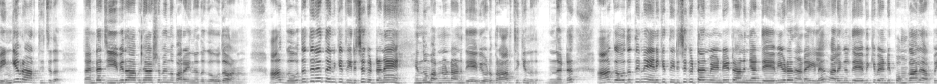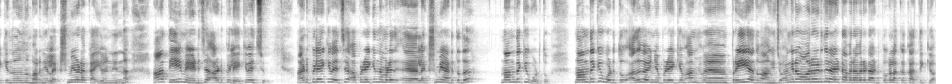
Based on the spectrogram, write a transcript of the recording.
പിങ്കി പ്രാർത്ഥിച്ചത് തന്റെ ജീവിതാഭിലാഷം എന്ന് പറയുന്നത് ഗൗതമാണെന്ന്. ആ ഗൗതത്തിനെ തനിക്ക് തിരിച്ചു കിട്ടണേ എന്നും പറഞ്ഞുകൊണ്ടാണ് ദേവിയോട് പ്രാർത്ഥിക്കുന്നത്. എന്നിട്ട് ആ ഗൗതത്തിനെ എനിക്ക് തിരിച്ചു കിട്ടാൻ വേണ്ടിയിട്ടാണ് ഞാൻ ദേവിയുടെ നടയിൽ അല്ലെങ്കിൽ ദേവിക്ക് വേണ്ടി പൊങ്കാല അർപ്പിക്കുന്നതെന്ന് പറഞ്ഞ് ലക്ഷ്മിയുടെ കയ്യിൽ നിന്ന് ആ തീ മേടിച്ച് അടുപ്പിലേക്ക് വെച്ചു. അടുപ്പിലേക്ക് വെച്ച് അപ്പോഴേക്കും നമ്മുടെ ലക്ഷ്മി അടുത്തത് നന്ദയ്ക്ക് കൊടുത്തു. നന്ദയ്ക്ക് കൊടുത്തു. അത് കഴിഞ്ഞപ്പോഴേക്കും പ്രിയ അത് വാങ്ങിച്ചു. അങ്ങനെ ഓരോരുത്തരായിട്ട് അവരവരുടെ അടുപ്പുകളൊക്കെ കത്തിക്കുക.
